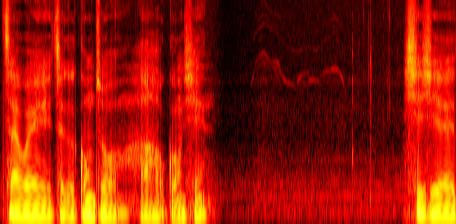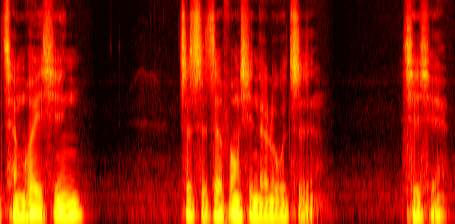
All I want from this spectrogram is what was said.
再为这个工作好好贡献。谢谢陈慧欣支持这封信的录制，谢谢。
